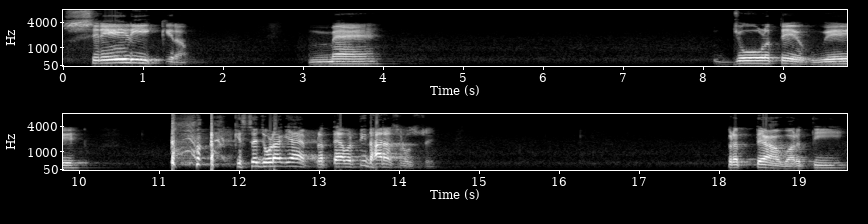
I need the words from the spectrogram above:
श्रेणी क्रम में जोड़ते हुए, किससे जोड़ा गया है? प्रत्यावर्ती धारा स्रोत से। प्रत्यावर्ती,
